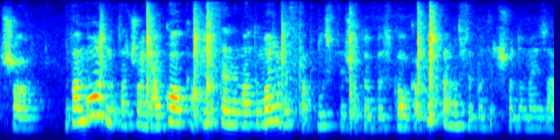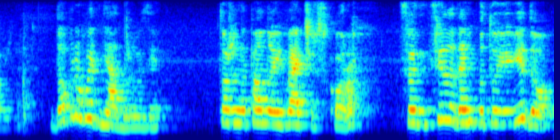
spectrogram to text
Що? Ну, Там можна, та що ні, а у кого капусти нема, то може без капусти, що то без кого капуста мусить бути, що думаєш завжди. Доброго дня, друзі! Тож, напевно, і вечір скоро. Сьогодні цілий день готую відео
